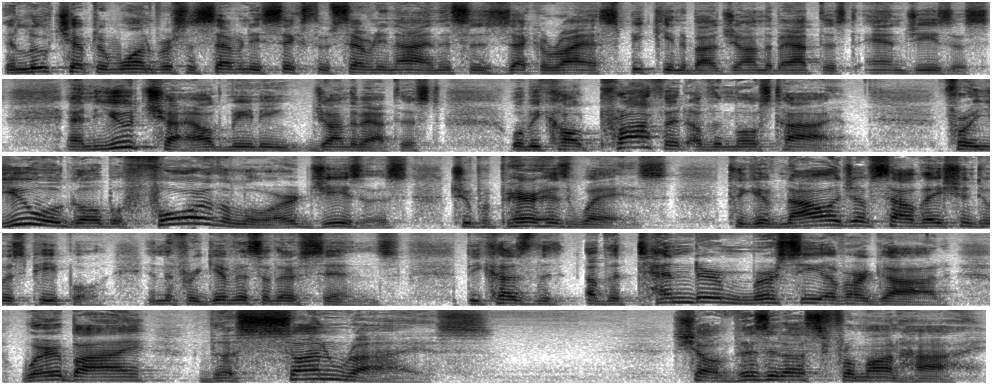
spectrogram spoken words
In Luke chapter 1, verses 76 through 79, this is Zechariah speaking about John the Baptist and Jesus. And you, child, meaning John the Baptist, will be called prophet of the Most High. For you will go before the Lord Jesus to prepare his ways, to give knowledge of salvation to his people in the forgiveness of their sins, because of the tender mercy of our God, whereby the sunrise shall visit us from on high,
